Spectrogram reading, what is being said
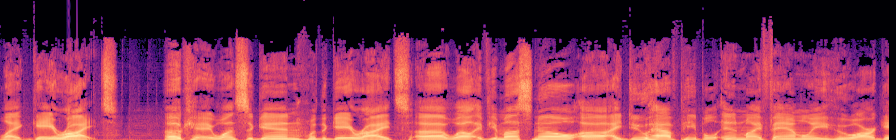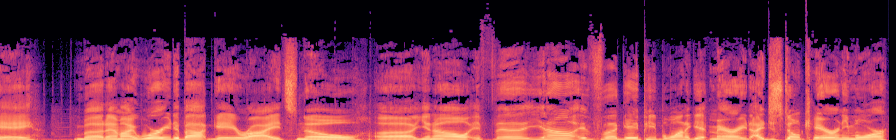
like gay rights. Okay, once again with the gay rights. Uh, well, if you must know, uh, I do have people in my family who are gay. But am I worried about gay rights? No. Uh, you know, if uh, you know if uh, gay people want to get married, I just don't care anymore.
